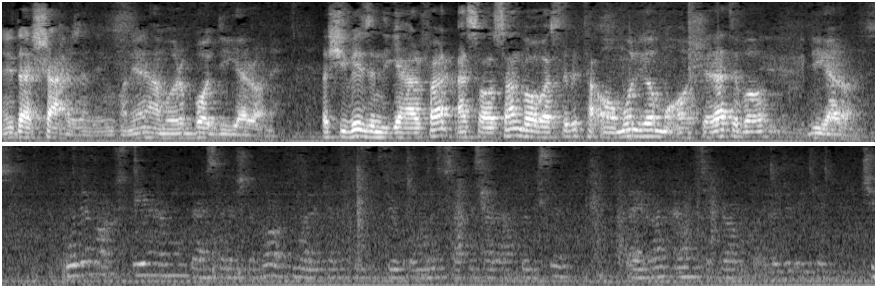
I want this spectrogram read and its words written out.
یعنی در شهر زندگی می‌کنه یعنی همواره با دیگرانه. و شیوه زندگی هر فرد اساسا وابسته به تعامل یا معاشرت با دیگران است. چی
